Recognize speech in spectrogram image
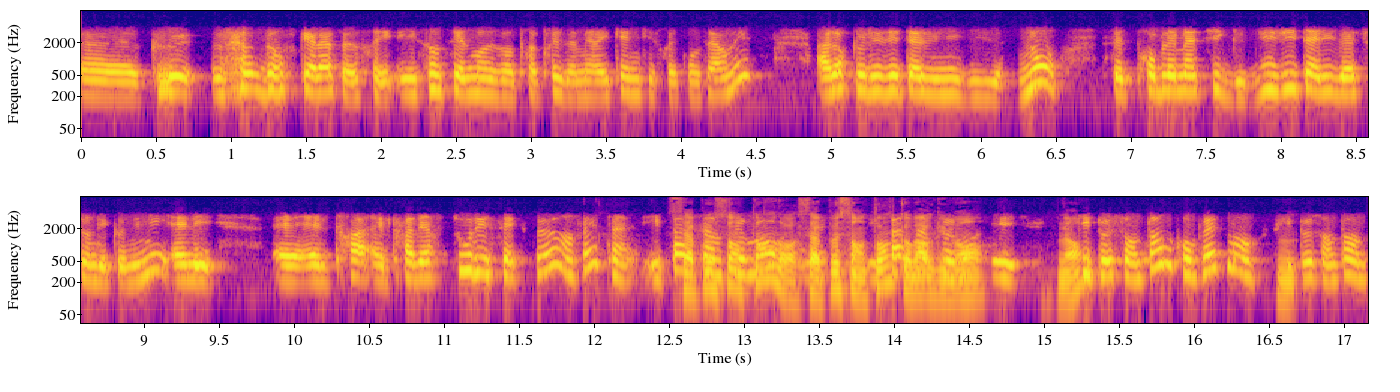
euh, que dans ce cas-là, ça serait essentiellement les entreprises américaines qui seraient concernées, alors que les États-Unis disent non, cette problématique de digitalisation de l'économie, elle est elle, elle, traverse tous les secteurs en fait et pas ça peut s'entendre ça peut s'entendre comme argument et, non qui peut s'entendre complètement qui hmm. peut s'entendre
